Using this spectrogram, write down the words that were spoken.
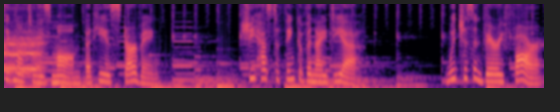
signaled to his mom that he is starving. She has to think of an idea, which isn't very far.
